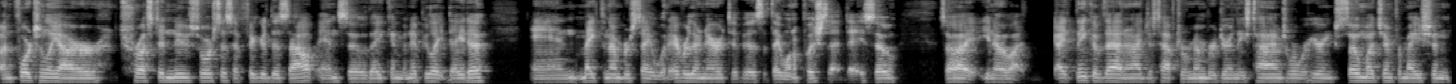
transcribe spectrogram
unfortunately, our trusted news sources have figured this out, and so they can manipulate data and make the numbers say whatever their narrative is that they want to push that day. So, so I, you know, I, I think of that, and I just have to remember during these times where we're hearing so much information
